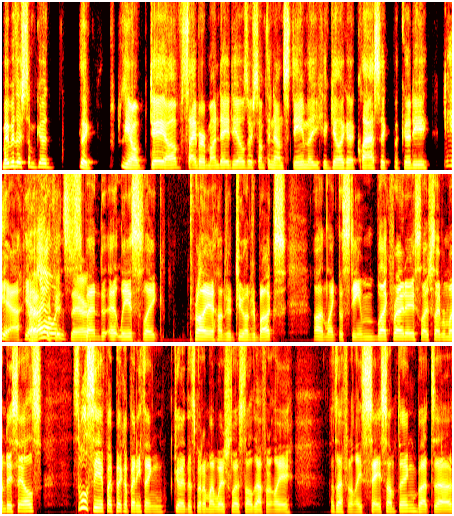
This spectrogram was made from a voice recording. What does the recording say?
maybe there's some good like you know day of Cyber Monday deals or something on Steam that you could get like a classic but goodie. Yeah, yeah. Uh, I always spend at least like probably 100, 200 bucks on like the Steam Black Friday slash Cyber Monday sales. So we'll see if I pick up anything good that's been on my wish list. I'll definitely, I'll definitely say something. But uh,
